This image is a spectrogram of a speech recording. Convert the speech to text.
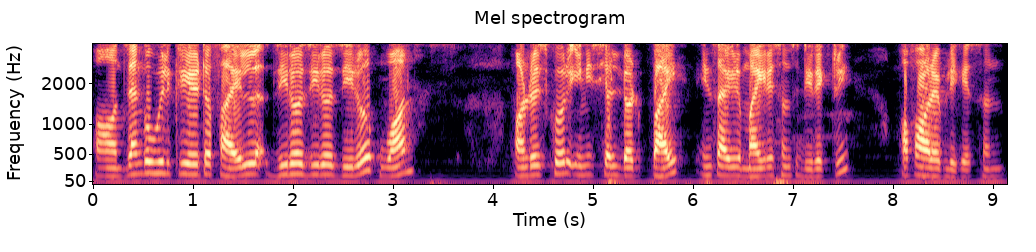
Uh, Django will create a file 0001 underscore initial dot py inside migrations directory of our application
